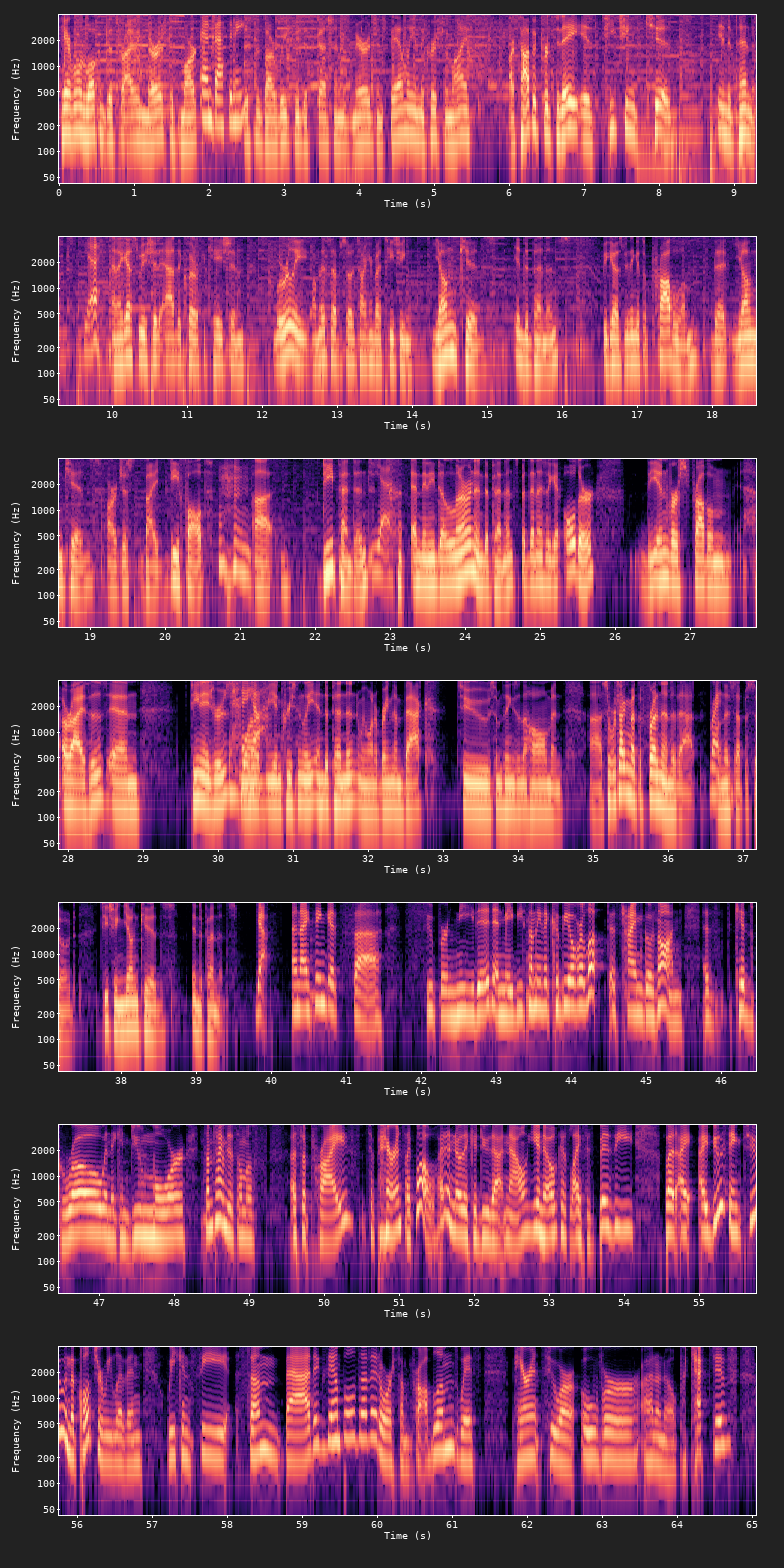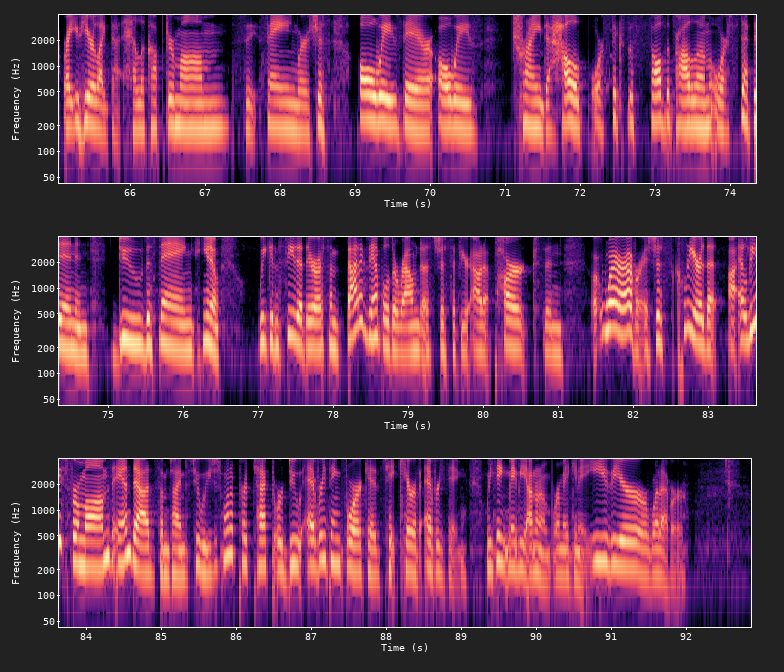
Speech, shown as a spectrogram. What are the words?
Hey everyone, welcome to Thriving Marriage with Mark and Bethany. This is our weekly discussion of marriage and family in the Christian life. Our topic for today is teaching kids independence. Yes. And I guess we should add the clarification. We're really on this episode talking about teaching young kids independence because we think it's a problem that young kids are just by default uh, dependent. Yes. and they need to learn independence. But then as they get older, the inverse problem arises and teenagers want to Yeah. be increasingly independent and we want to bring them back to some things in the home. And uh, so we're talking about the front end of that on this episode, teaching young kids independence. Yeah. And I think it's uh, super needed and maybe something that could be overlooked as time goes on. As kids grow and they can do more, sometimes it's almost a surprise to parents like, whoa, I didn't know they could do that now, you know, because life is busy. But I, I do think, too, in the culture we live in, we can see some bad examples of it or some problems with parents who are over, I don't know, protective, right? You hear like that helicopter mom say, saying where it's just always there, always trying to help or fix the solve the problem or step in and do the thing. You know, we can see that there are some bad examples around us just if you're out at parks and wherever. It's just clear that uh, at least for moms and dads sometimes too, we just want to protect or do everything for our kids, take care of everything. We think maybe I don't know, we're making it easier or whatever.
